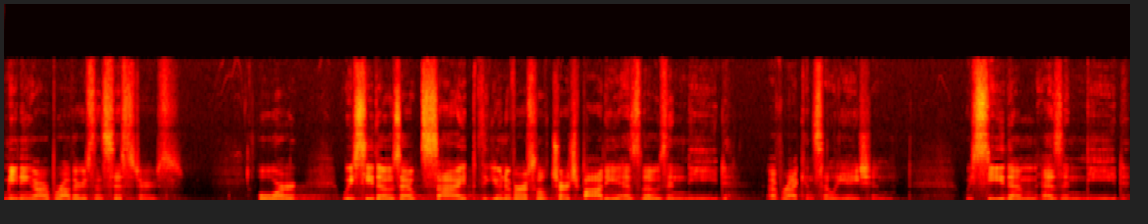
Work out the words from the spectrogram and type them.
meaning our brothers and sisters. Or we see those outside the universal church body as those in need of reconciliation. We see them as in need.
